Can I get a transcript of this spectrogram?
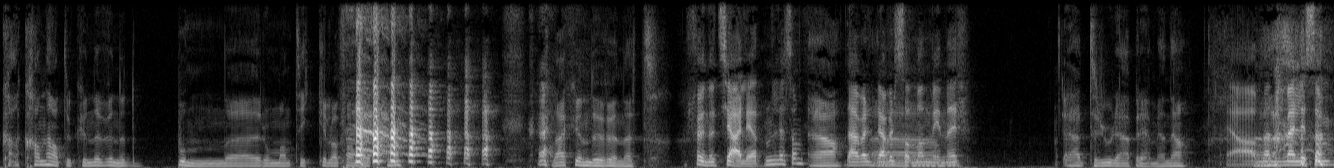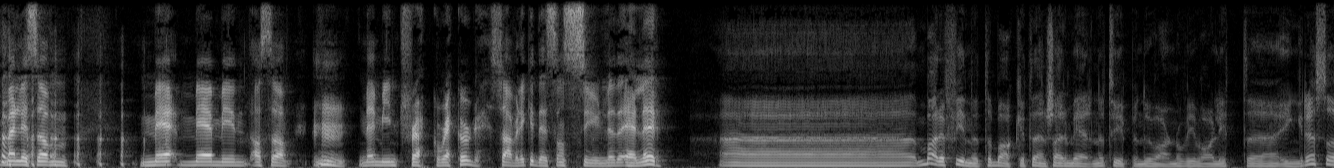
kan, kan hende at du kunne vunnet bonderomantikk, eller hva faen det heter. Der kunne du vunnet. Funnet kjærligheten, liksom. Ja, Det er vel, det er vel sånn man um, vinner. Jeg tror det er premien, ja. Ja, men, men liksom, men liksom med, med min Altså, med min track record, så er vel ikke det sannsynlig, det heller. Eh, bare finne tilbake til den sjarmerende typen du var når vi var litt uh, yngre, så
